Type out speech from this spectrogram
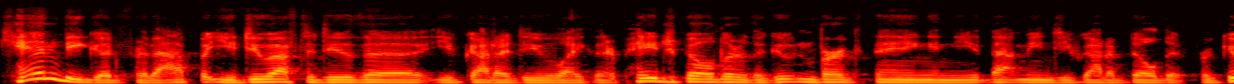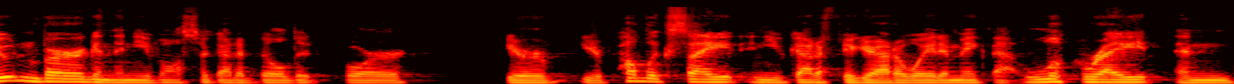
can be good for that, but you do have to do the you've got to do like their page builder, the Gutenberg thing, and you, that means you've got to build it for Gutenberg, and then you've also got to build it for your your public site, and you've got to figure out a way to make that look right, and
